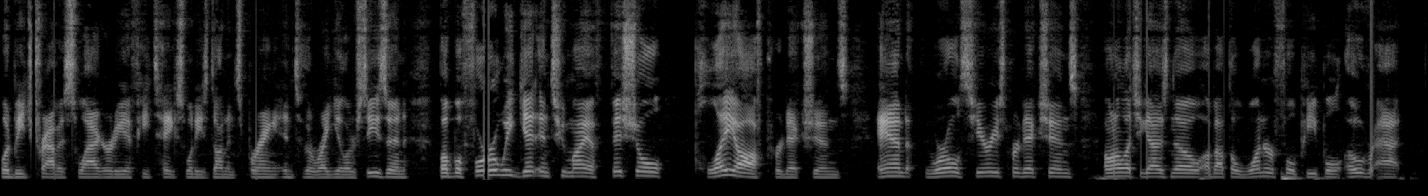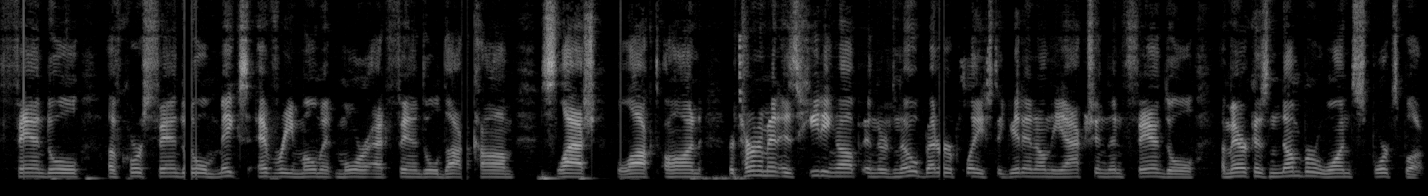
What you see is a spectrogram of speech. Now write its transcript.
would be Travis Swaggerty if he takes what he's done in spring into the regular season. But before we get into my official playoff predictions and World Series predictions, I want to let you guys know about the wonderful people over at FanDuel. Of course, FanDuel makes every moment more at fanduel.com slash locked on. The tournament is heating up, and there's no better place to get in on the action than FanDuel, America's number one sports book.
